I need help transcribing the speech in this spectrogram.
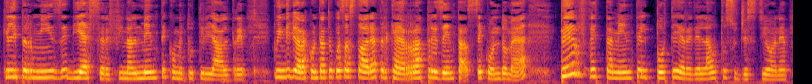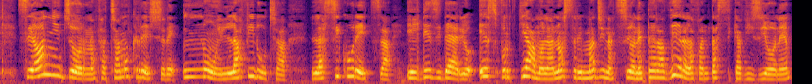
che gli permise di essere finalmente come tutti gli altri. Quindi vi ho raccontato questa storia perché rappresenta, secondo me, perfettamente il potere dell'autosuggestione. Se ogni giorno facciamo crescere in noi la fiducia la sicurezza, il desiderio e sfruttiamo la nostra immaginazione per avere la fantastica visione,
